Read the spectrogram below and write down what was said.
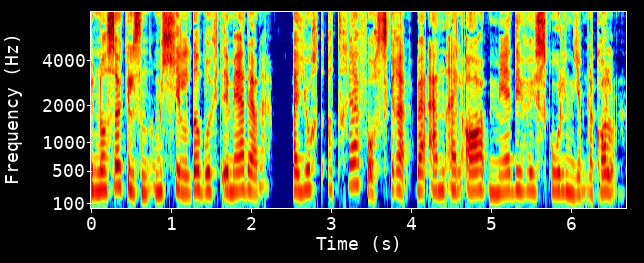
Undersøkelsen om kilder brukt i mediene er gjort av tre forskere ved NLA Mediehøgskolen Gimlekollen.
